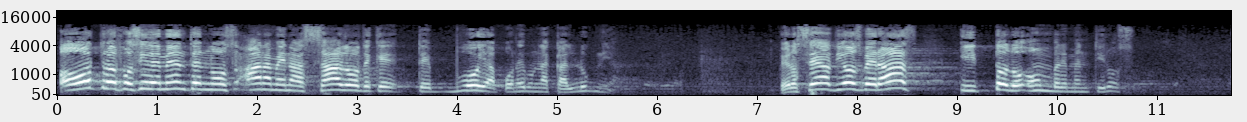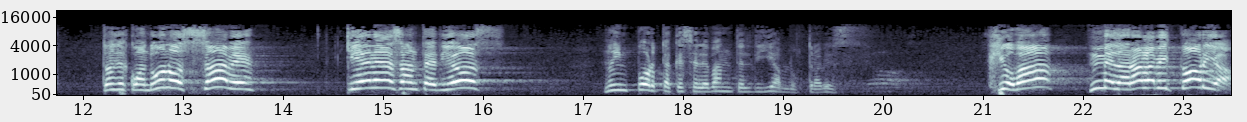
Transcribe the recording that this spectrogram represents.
Otros posiblemente nos han amenazado de que te voy a poner una calumnia. Pero sea Dios veraz y todo hombre mentiroso. Entonces cuando uno sabe quién es ante Dios, no importa que se levante el diablo otra vez. Jehová me dará la victoria,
